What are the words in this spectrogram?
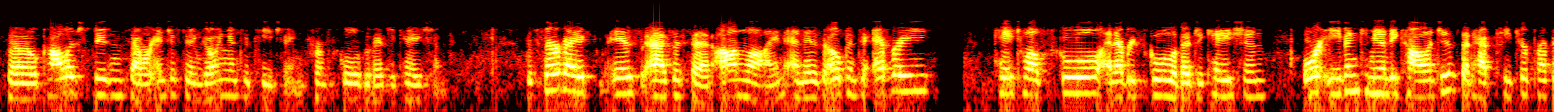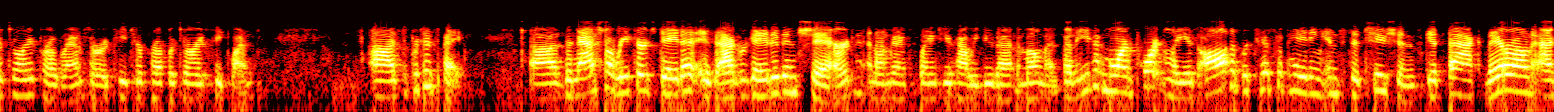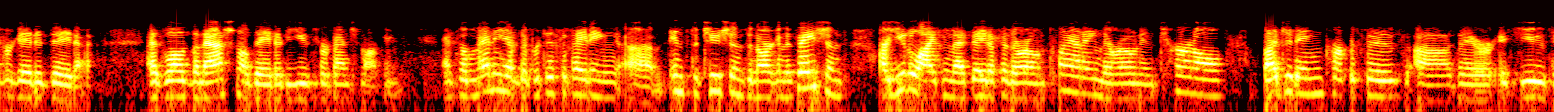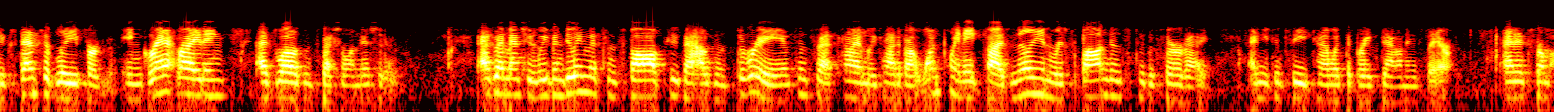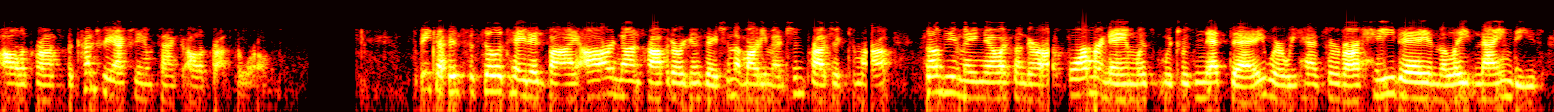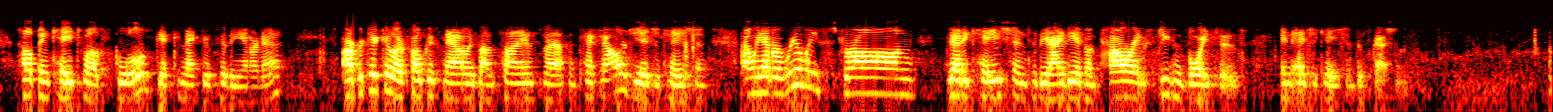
so college students that were interested in going into teaching from schools of education. The survey is, as I said, online and is open to every K-12 school and every school of education or even community colleges that have teacher preparatory programs or a teacher preparatory sequence uh, to participate. Uh, the national research data is aggregated and shared, and I'm going to explain to you how we do that in a moment. But even more importantly is all the participating institutions get back their own aggregated data as well as the national data to use for benchmarking. And so many of the participating um, institutions and organizations are utilizing that data for their own planning, their own internal budgeting purposes. Uh, it's used extensively for, in grant writing as well as in special initiatives. As I mentioned, we've been doing this since fall of 2003, and since that time we've had about 1.85 million respondents to the survey. And you can see kind of what the breakdown is there. And it's from all across the country, actually in fact all across the world. Speak Up is facilitated by our nonprofit organization that Marty mentioned, Project Tomorrow. Some of you may know us under our former name, which was NetDay, where we had sort of our heyday in the late 90s helping K-12 schools get connected to the Internet. Our particular focus now is on science, math, and technology education, and we have a really strong dedication to the idea of empowering student voices in education discussions.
